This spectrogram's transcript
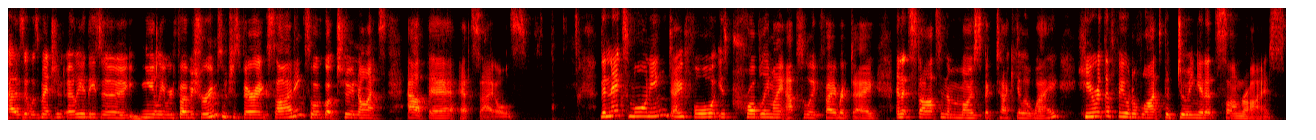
as it was mentioned earlier, these are newly refurbished rooms, which is very exciting. So we've got two nights out there at Sails. The next morning, day four, is probably my absolute favourite day, and it starts in the most spectacular way here at the Field of Lights, but doing it at sunrise.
